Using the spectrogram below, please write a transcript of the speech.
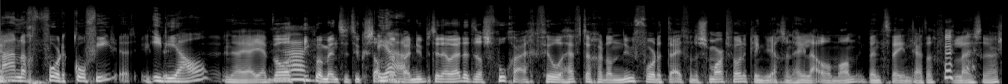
Maandag voor de koffie, eh, Ik- ideaal. Nou ja, je hebt wel Ja. wat piekmomenten natuurlijk standaard Ja. bij nu.nl. Hè. Dat was vroeger eigenlijk veel heftiger dan nu voor de tijd van de smartphone. Ik klink nu echt als een hele oude man. Ik ben 32 voor de luisteraar.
